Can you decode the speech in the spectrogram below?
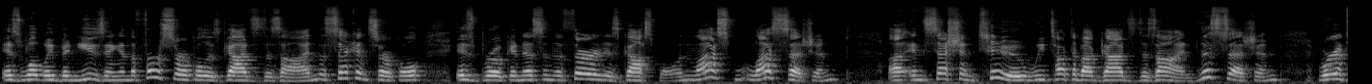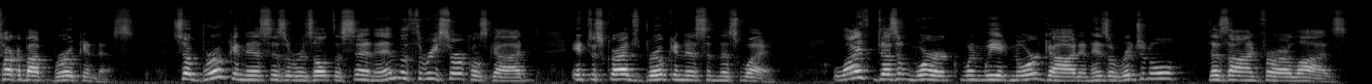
is what we've been using. And the first circle is God's design. The second circle is brokenness. And the third is gospel. And last last session, uh, in session two, we talked about God's design. This session, we're going to talk about brokenness. So, brokenness is a result of sin. And in the three circles guide, it describes brokenness in this way Life doesn't work when we ignore God and His original design for our lives.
